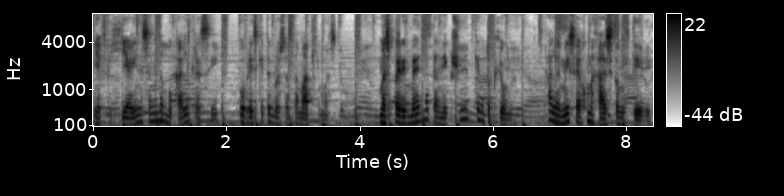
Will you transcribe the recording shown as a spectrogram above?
Η ευτυχία είναι σαν ένα μπουκάλι κρασί που βρίσκεται μπροστά στα μάτια μας. Μας περιμένει να τα ανοίξουμε και να το πιούμε. Αλλά εμείς έχουμε χάσει το νυχτήρι.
